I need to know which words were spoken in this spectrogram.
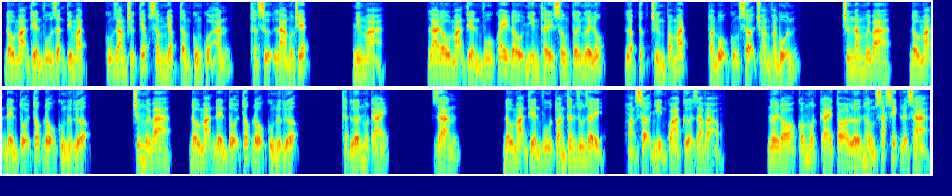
Đầu mạn tiền vu giận tí mặt, cũng dám trực tiếp xâm nhập tầm cung của hắn, thật sự là muốn chết. Nhưng mà, là đầu mạn tiền vu quay đầu nhìn thấy xông tới người lúc, lập tức chừng to mắt, toàn bộ cũng sợ choáng váng bốn. Chương năm mươi ba, đầu mạn đền tội tốc độ cùng lực lượng. Chương mười ba, đầu mạn đền tội tốc độ cùng lực lượng. Thật lớn một cái. Dán đầu mạn tiền vu toàn thân run rẩy hoảng sợ nhìn qua cửa ra vào. Nơi đó có một cái to lớn hồng sắc xích luyện xà.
